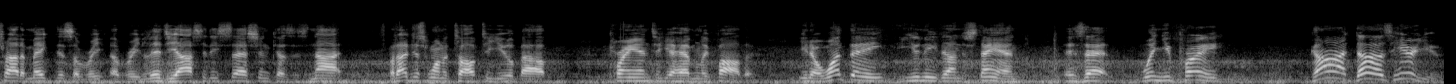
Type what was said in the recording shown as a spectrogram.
try to make this a, re- a religiosity session because it's not, but I just want to talk to you about praying to your Heavenly Father. You know, one thing you need to understand is that when you pray, God does hear you.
